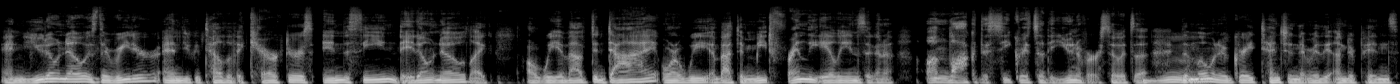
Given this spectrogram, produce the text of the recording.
And you don't know as the reader. And you can tell that the characters in the scene, they don't know. Like, are we about to die or are we about to meet friendly aliens that are going to unlock the secrets of the universe? So it's a mm. the moment of great tension that really underpins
